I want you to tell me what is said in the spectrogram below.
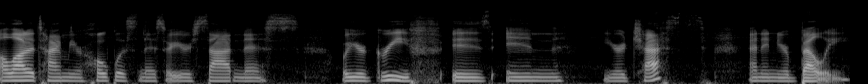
a lot of time your hopelessness or your sadness or your grief is in your chest and in your belly.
